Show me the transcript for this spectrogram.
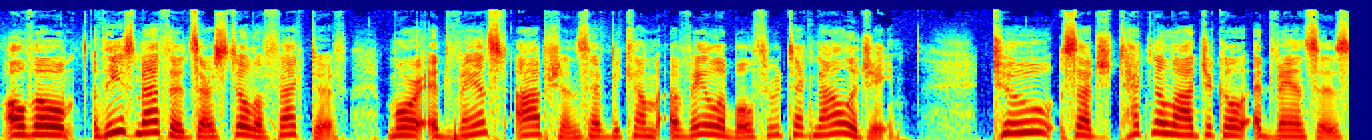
Although these methods are still effective, more advanced options have become available through technology. Two such technological advances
